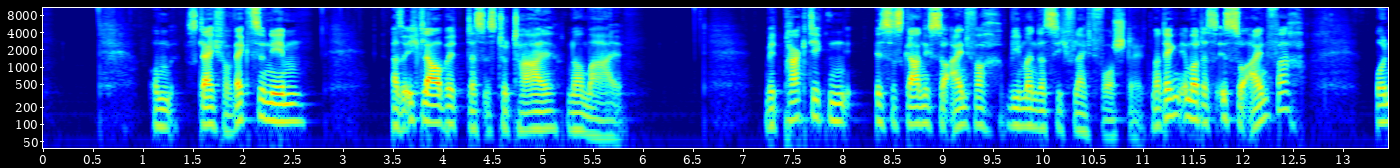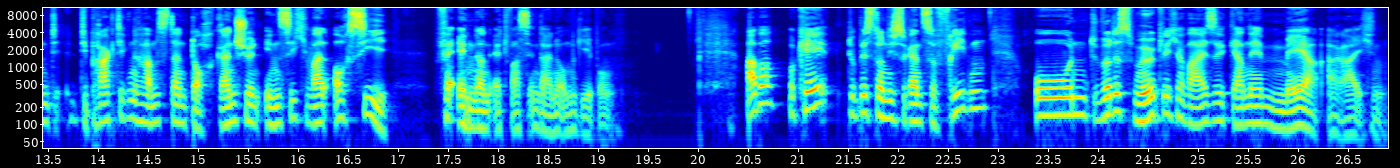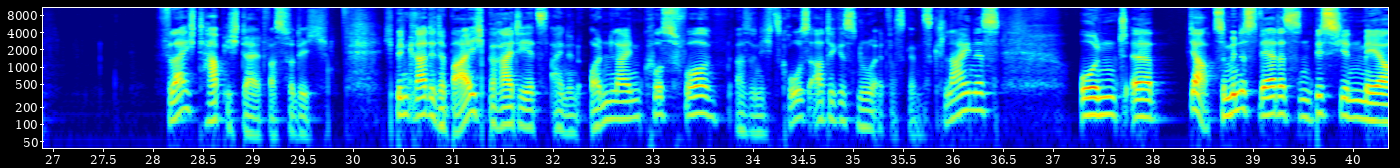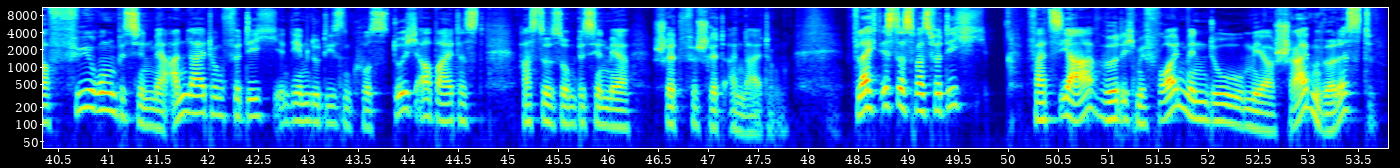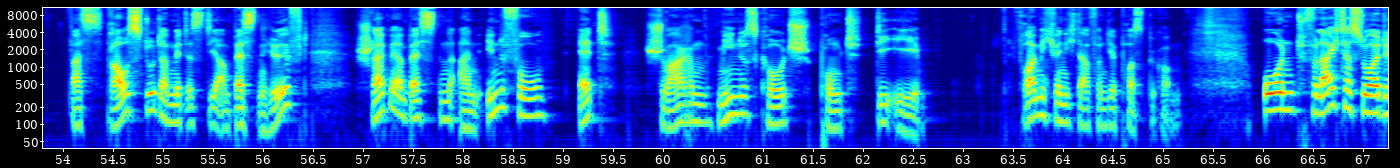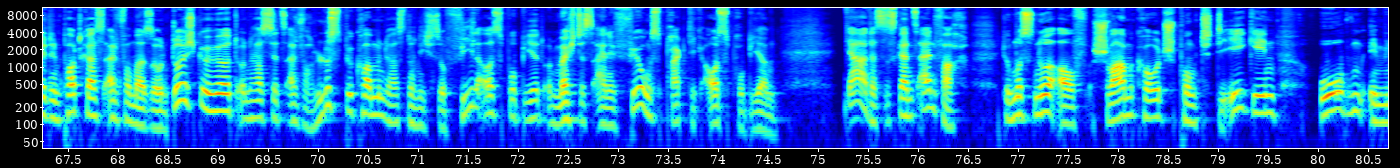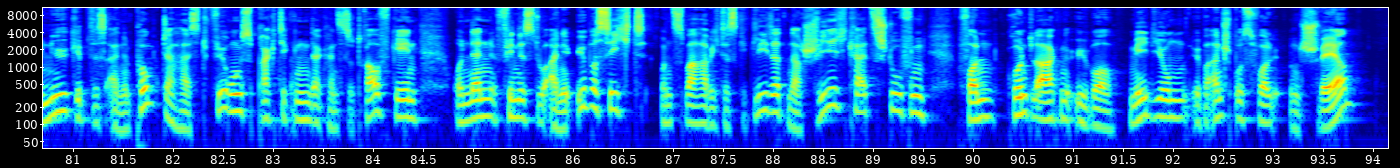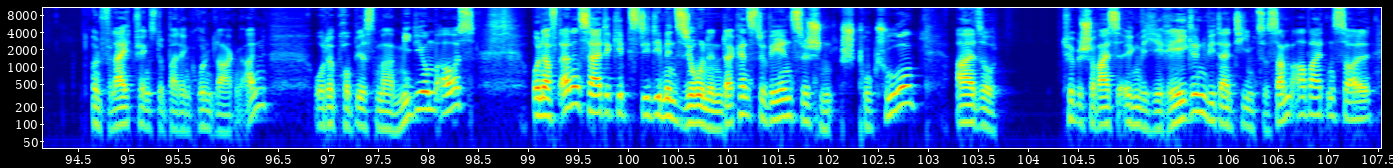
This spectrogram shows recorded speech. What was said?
Um es gleich vorwegzunehmen, also ich glaube, das ist total normal. Mit Praktiken ist es gar nicht so einfach, wie man das sich vielleicht vorstellt. Man denkt immer, das ist so einfach und die Praktiken haben es dann doch ganz schön in sich, weil auch sie verändern etwas in deiner Umgebung. Aber okay, du bist noch nicht so ganz zufrieden und würdest möglicherweise gerne mehr erreichen. Vielleicht habe ich da etwas für dich. Ich bin gerade dabei, ich bereite jetzt einen Online-Kurs vor, also nichts Großartiges, nur etwas ganz Kleines. Und äh, ja, zumindest wäre das ein bisschen mehr Führung, ein bisschen mehr Anleitung für dich, indem du diesen Kurs durcharbeitest, hast du so ein bisschen mehr Schritt für Schritt Anleitung. Vielleicht ist das was für dich. Falls ja, würde ich mich freuen, wenn du mir schreiben würdest, was brauchst du, damit es dir am besten hilft. Schreib mir am besten an info at schwarm-coach.de. Freue mich, wenn ich da von dir Post bekomme. Und vielleicht hast du heute den Podcast einfach mal so durchgehört und hast jetzt einfach Lust bekommen, du hast noch nicht so viel ausprobiert und möchtest eine Führungspraktik ausprobieren. Ja, das ist ganz einfach. Du musst nur auf schwarmcoach.de gehen. Oben im Menü gibt es einen Punkt, der heißt Führungspraktiken, da kannst du draufgehen und dann findest du eine Übersicht und zwar habe ich das gegliedert nach Schwierigkeitsstufen von Grundlagen über Medium, über anspruchsvoll und schwer. Und vielleicht fängst du bei den Grundlagen an oder probierst mal Medium aus. Und auf der anderen Seite gibt's die Dimensionen. Da kannst du wählen zwischen Struktur, also typischerweise irgendwelche Regeln, wie dein Team zusammenarbeiten soll.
